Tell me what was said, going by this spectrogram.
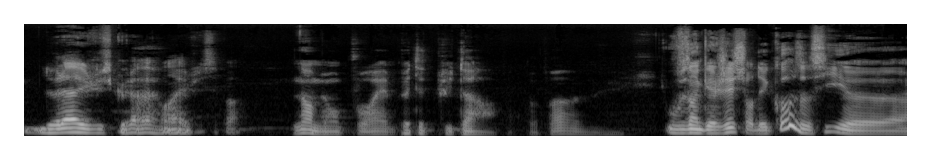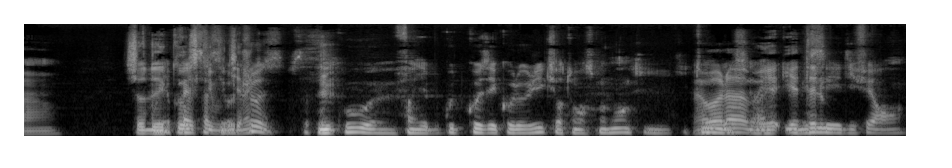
de là et jusque là, ouais, je sais pas. Non, mais on pourrait peut-être plus tard. Pourquoi pas. Vous vous engagez sur des causes aussi, euh, sur des causes ça, qui c'est vous autre chose. Ça fait Mm. beaucoup. euh, Enfin, il y a beaucoup de causes écologiques, surtout en ce moment, qui, qui Ah, tournent. voilà, c'est mais il y a- tellement- différent.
